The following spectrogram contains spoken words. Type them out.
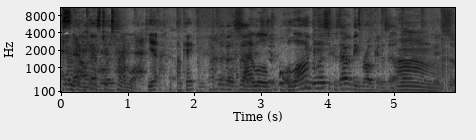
Snapcaster Time Walk. Yeah. Okay. I was about to say, I will just pull a block- because that would be broken as hell. Um. Okay, so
